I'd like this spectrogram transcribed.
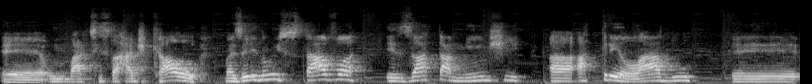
é, um marxista radical, mas ele não estava exatamente a, atrelado é,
